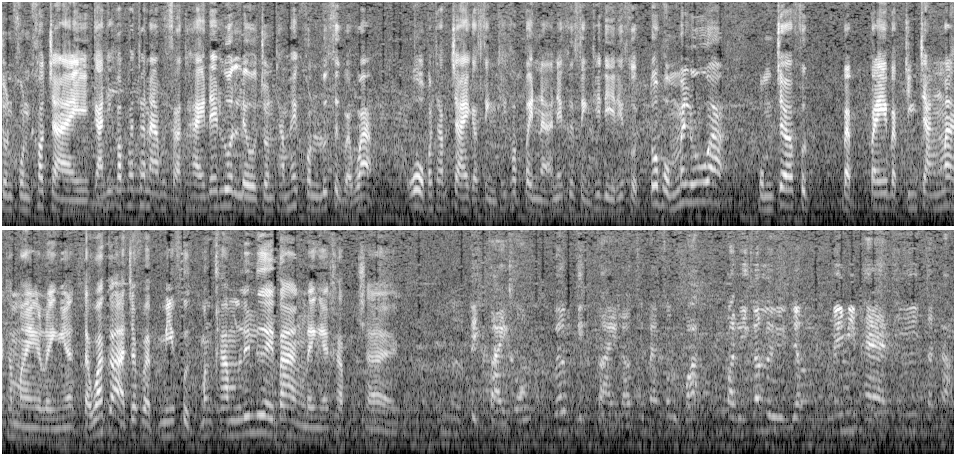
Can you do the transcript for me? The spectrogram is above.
จนคนเข้าใจ การที่เขาพัฒนาภาษาไทยได้รวดเร็ว จนทำให้คนรู้สึกแบบว่าโอ้ประทับใจกับสิ่งที่เขาเป็นนะอันนี้คือสิ่งที่ดีที่สุด ตัวผมไม่รู้ว่าผมจะฝึกแบบไปแบบจริงจังมากทำไมอะไรเงี้ยแต่ว่าก็อาจจะแบบมีฝึกบางคำเรื่อยๆบ้างอะไรเงี้ยครับใช่ติดใจเขาเริ่มติดใจแล้วใช่ไหมสรุปว่าตอนนี้ก็เลยยังไม่มีแพลนที่จะกลับ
